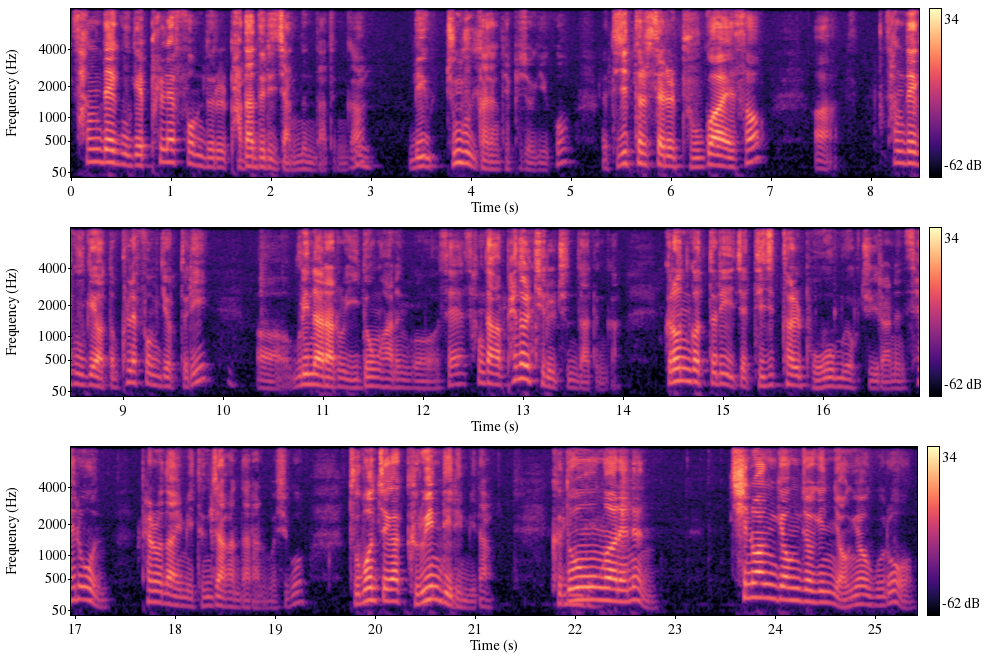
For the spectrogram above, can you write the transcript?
상대국의 플랫폼들을 받아들이지 않는다든가 음. 미, 중국이 가장 대표적이고 디지털세를 부과해서 아, 상대국의 어떤 플랫폼 기업들이 어, 우리나라로 이동하는 것에 상당한 페널티를 준다든가 그런 것들이 이제 디지털 보호무역주의라는 새로운 패러다임이 등장한다라는 것이고 두 번째가 그린딜입니다. 그동안에는 친환경적인 영역으로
